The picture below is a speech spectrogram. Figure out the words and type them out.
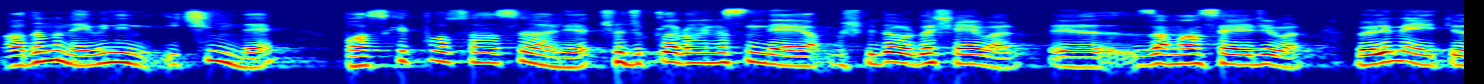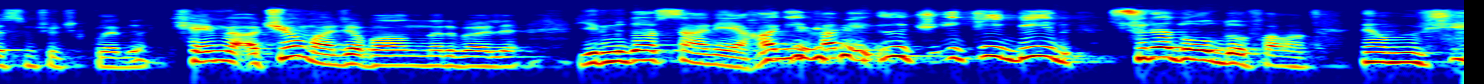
Adamın evinin içinde basketbol sahası var ya. Çocuklar oynasın diye yapmış. Bir de orada şey var. E, zaman sayacı var. Böyle mi eğitiyorsun çocuklarını? Şey mi açıyor mu acaba onları böyle? 24 saniye. Hadi hadi 3 2 1 süre doldu falan. Ne bir şey?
